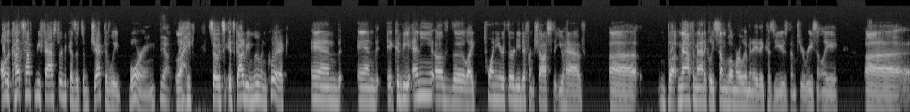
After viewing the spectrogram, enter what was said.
all the cuts have to be faster because it's objectively boring Yeah. like so it's it's got to be moving quick and and it could be any of the like 20 or 30 different shots that you have uh but mathematically some of them are eliminated because you used them too recently uh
